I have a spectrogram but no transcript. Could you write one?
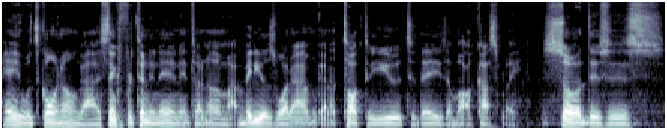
Hey, what's going on, guys? Thank you for tuning in into another of my videos. What I'm gonna talk to you today is about cosplay. So this is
